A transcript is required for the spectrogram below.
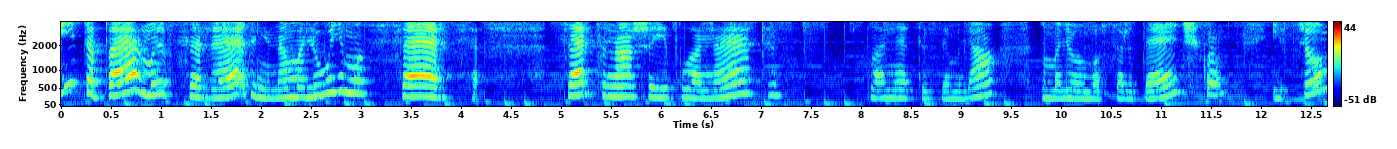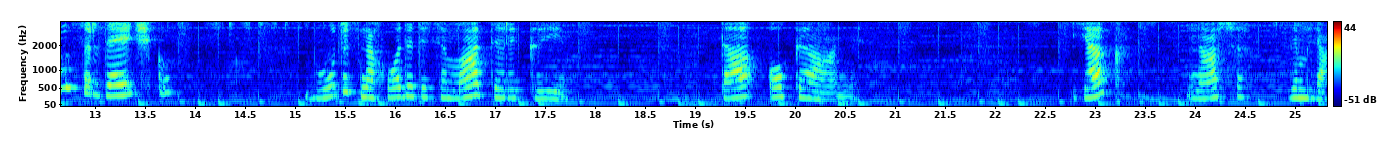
І тепер ми всередині намалюємо серце. Серце нашої планети, планети Земля. Намалюємо сердечко. І в цьому сердечку будуть знаходитися материки та океани. Як наша Земля.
